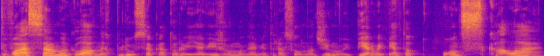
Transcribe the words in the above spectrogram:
два самых главных плюса, которые я вижу в Магомед Расул Маджимове. Первый, это он скала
